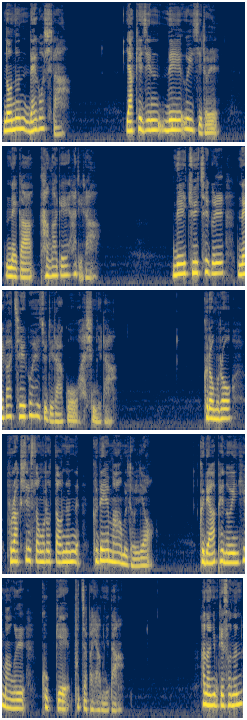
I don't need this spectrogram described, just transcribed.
너는 내 것이라. 약해진 내 의지를 내가 강하게 하리라. 내 죄책을 내가 제거해 주리라고 하십니다. 그러므로 불확실성으로 떠는 그대의 마음을 돌려 그대 앞에 놓인 희망을 굳게 붙잡아야 합니다. 하나님께서는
